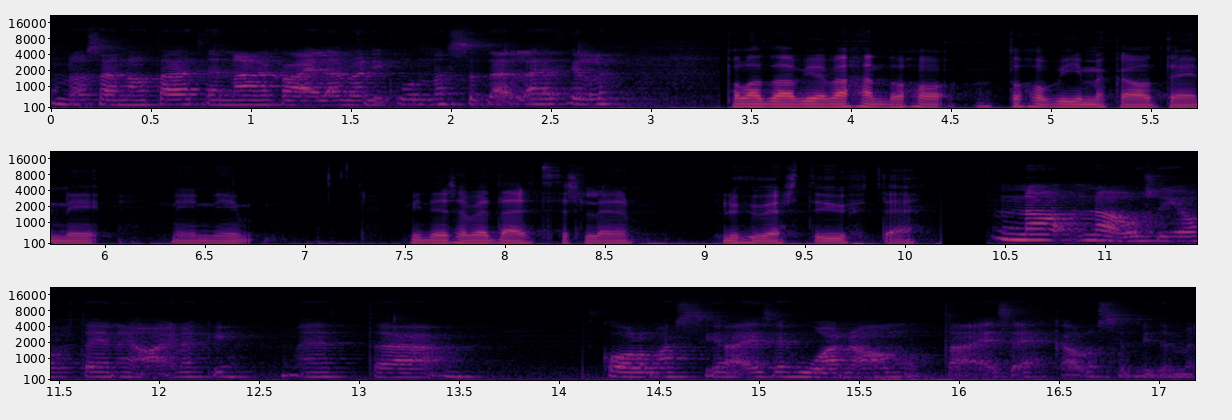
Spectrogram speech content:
No sanotaan, että en ainakaan elämäni kunnossa tällä hetkellä. Palataan vielä vähän tuohon toho viime kauteen, niin, niin, niin miten sä vetäisit silleen lyhyesti yhteen? No nousujohteinen ainakin, että kolmas ja ei se huono ole, mutta ei se ehkä ollut se, mitä me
